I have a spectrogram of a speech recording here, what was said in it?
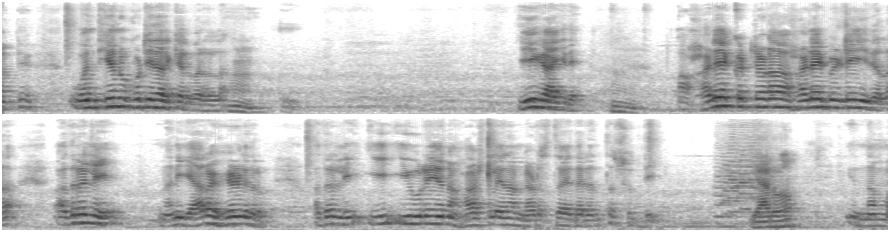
ಮತ್ತು ವಂತಿಗೆನೂ ಕೊಟ್ಟಿದ್ದಾರೆ ಕೆಲವರೆಲ್ಲ. ಈಗಾಗಿದೆ ಈಗ ಆಗಿದೆ. ಆ ಹಳೆ ಕಟ್ಟಡ ಹಳೆ ಬಿಲ್ಡಿಂಗ್ ಇದೆಲ್ಲ ಅದರಲ್ಲಿ ನನಗೆ ಯಾರೋ ಹೇಳಿದರು ಅದರಲ್ಲಿ ಈ ಇವರೇನೋ ಹಾಸ್ಟೆಲ್ ಏನೋ ನಡೆಸ್ತಾ ಇದ್ದಾರೆ ಅಂತ ಸುದ್ದಿ. ಯಾರು? ನಮ್ಮ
